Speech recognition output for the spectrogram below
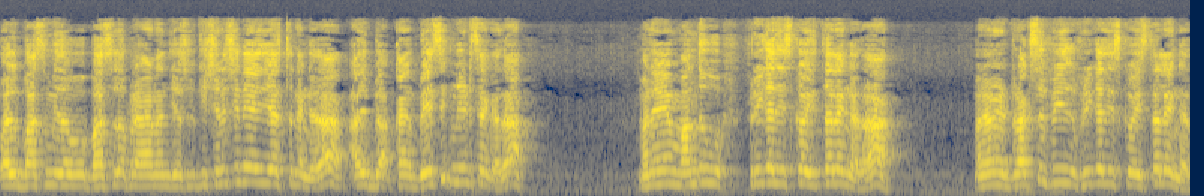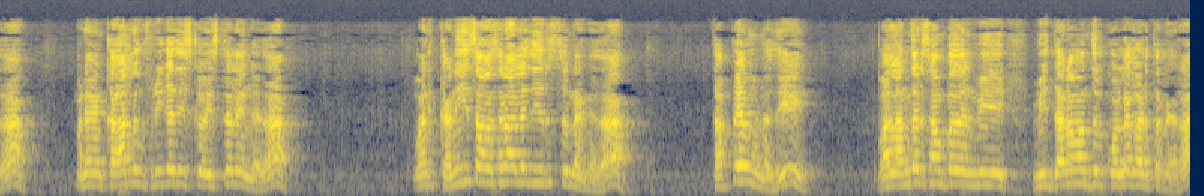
వాళ్ళు బస్సు మీద బస్సులో ప్రయాణం చేస్తుంది చిన్న చిన్నవి చేస్తున్నాం కదా? అది బేసిక్ నీడ్సే కదా? మనం మందు ఫ్రీగా తీసుకో ఇస్తలేం కదా? మనం డ్రగ్స్ ఫ్రీ ఫ్రీగా తీసుకో ఇస్తలేం కదా? మనం కార్లకు కార్లు ఫ్రీగా తీసుకో ఇస్తలేం కదా? వానికి కనీస అవసరాలే తీరుస్తున్నాం కదా. తప్పేమున్నది? వాళ్ళందరి సంపద మీ మీ ధనవంతులు కొల్లగడతలేరా?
